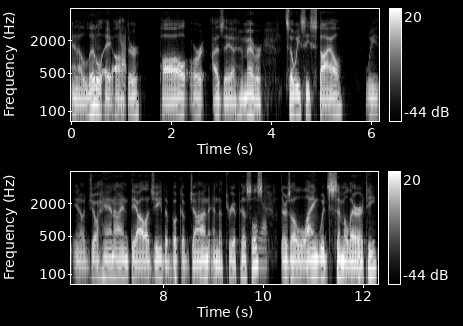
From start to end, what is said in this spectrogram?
and a little A author, Paul or Isaiah, whomever. So we see style. We, you know, Johannine theology, the book of John and the three epistles. Yep. There's a language similarity.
